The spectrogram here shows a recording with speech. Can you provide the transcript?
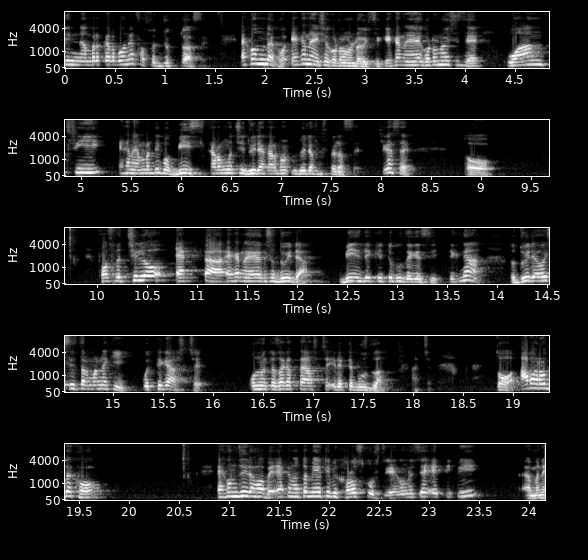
তিন নাম্বার কার্বনে যুক্ত আছে। এখন দেখো, এখানে এসে ঘটনাটা হয়েছে এখানে ঘটনা হয়েছে যে ওয়ান থ্রি এখানে আমরা দিব বিশ, কারণ হচ্ছে দুইটা কার্বন দুইটা ফসফেট আছে, ঠিক আছে? তো ফসফেট ছিল একটা, এখানে গেছে দুইটা। বীজ দেখে একটু বুঝে গেছি, ঠিক না? তো দুইটা হয়েছে তার মানে কি? কোথেকে আসছে? অন্য একটা জায়গাতে আসছে, এটা একটা বুঝলাম। আচ্ছা তো আবারও দেখো এখন যেটা হবে, এখানে তো আমি এটিপি খরচ করছি, এখন হচ্ছে এটিপি মানে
